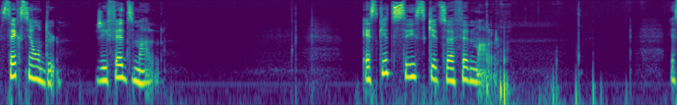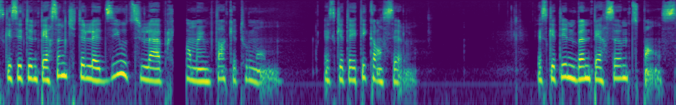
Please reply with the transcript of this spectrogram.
Section 2. J'ai fait du mal. Est-ce que tu sais ce que tu as fait de mal? Est-ce que c'est une personne qui te l'a dit ou tu l'as appris en même temps que tout le monde? Est-ce que tu as été cancel? Est-ce que tu es une bonne personne, tu penses?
